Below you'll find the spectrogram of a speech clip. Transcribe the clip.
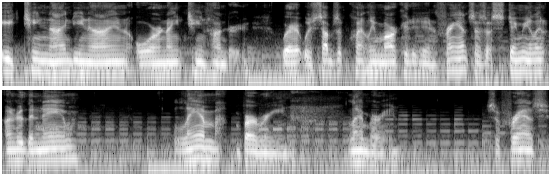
1899 or 1900, where it was subsequently marketed in France as a stimulant under the name Lambarene. Lambarene. So France,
